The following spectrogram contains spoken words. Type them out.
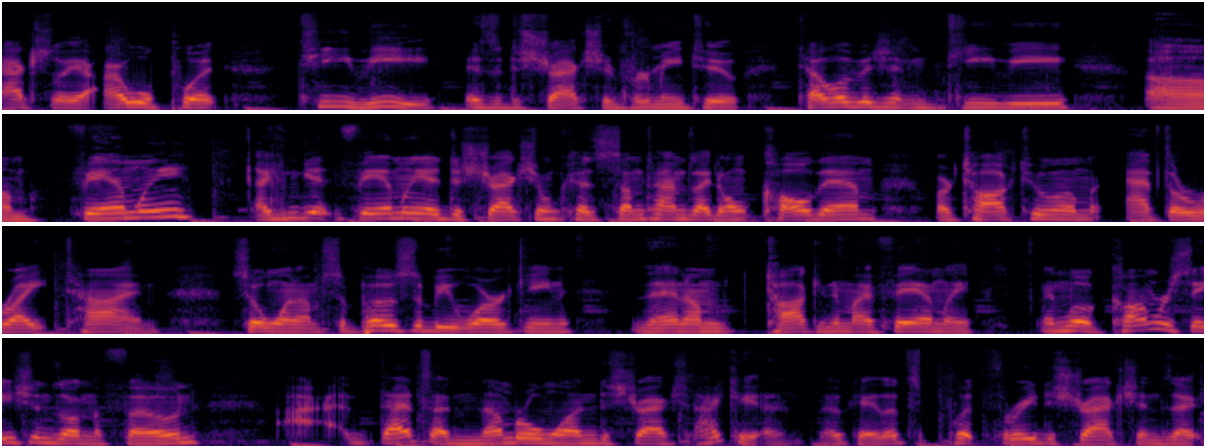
actually, I will put TV as a distraction for me too. Television and TV um, family, I can get family a distraction because sometimes I don't call them or talk to them at the right time. So when I'm supposed to be working, then I'm talking to my family. And look, conversations on the phone, I, that's a number one distraction. I could okay, let's put three distractions that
